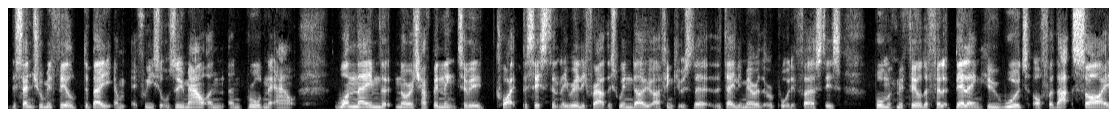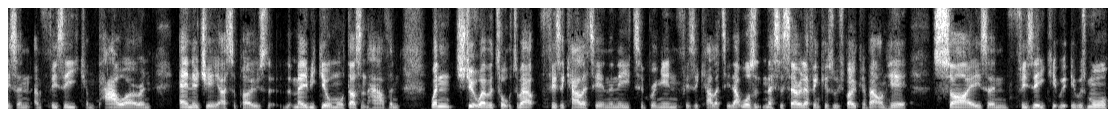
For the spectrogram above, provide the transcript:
the central midfield debate, um, if we sort of zoom out and, and broaden it out, one name that Norwich have been linked to quite persistently, really, throughout this window. I think it was the, the Daily Mirror that reported it first. Is Bournemouth midfielder Philip Billing, who would offer that size and, and physique and power and energy, I suppose, that, that, maybe Gilmour doesn't have. And when Stuart Webber talked about physicality and the need to bring in physicality, that wasn't necessarily, I think, as we've spoken about on here, size and physique. It, it was more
